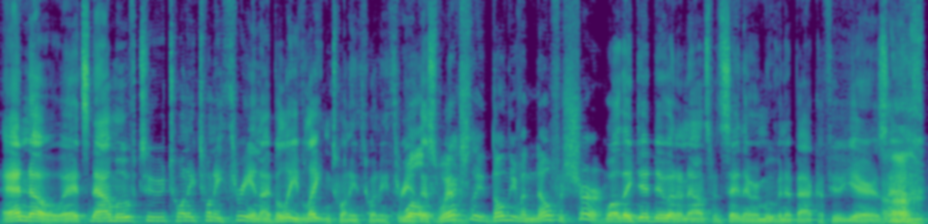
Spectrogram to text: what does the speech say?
and no, it's now moved to 2023, and I believe late in 2023. Well, we point. actually don't even know for sure. Well, they did do an announcement saying they were moving it back a few years. And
